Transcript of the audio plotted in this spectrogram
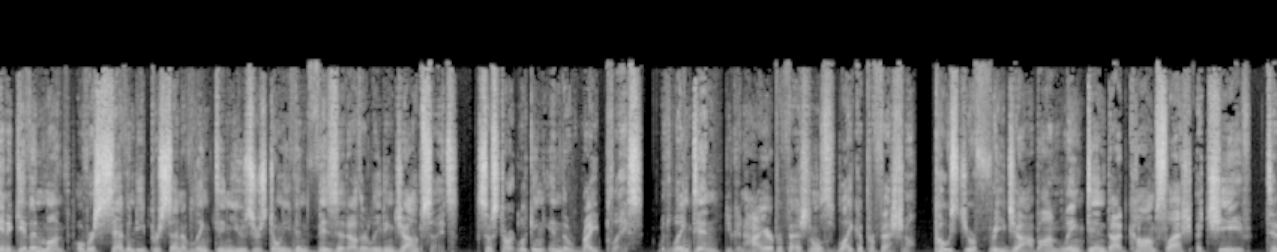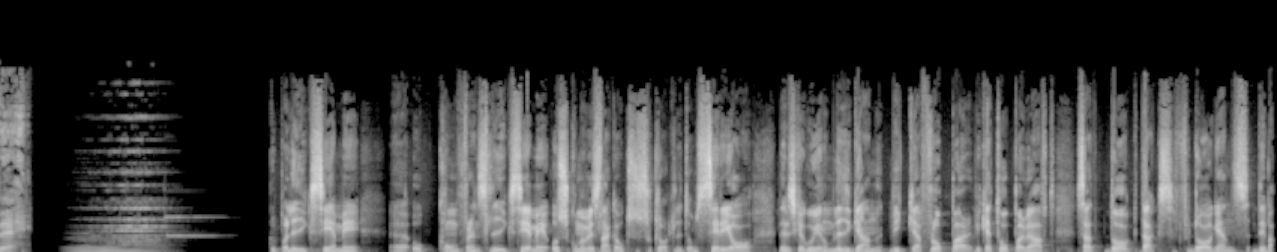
In a given month, over 70% of LinkedIn users don't even visit other leading job sites. So start looking in the right place. With LinkedIn, you can hire professionals like a professional. Post your free job on linkedin.com slash achieve today. Europa League-semi eh, och Conference League-semi. Och så kommer vi snacka också såklart lite om Serie A. Där vi ska gå igenom ligan, vilka floppar, vilka toppar vi har haft. Så att dag, dags för dagens debatt.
